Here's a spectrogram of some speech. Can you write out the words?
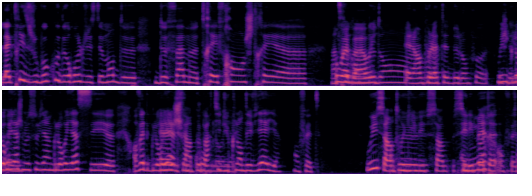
L'actrice joue beaucoup de rôles justement de de femmes très franches, très euh, ouais, bah oui. dedans. Elle a un peu la tête de l'emploi. Oui, Gloria, je me souviens, Gloria, c'est. En fait, Gloria, elle, fait un peu partie du clan des vieilles, en fait. Oui, c'est un peu. C'est les mères, en fait.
